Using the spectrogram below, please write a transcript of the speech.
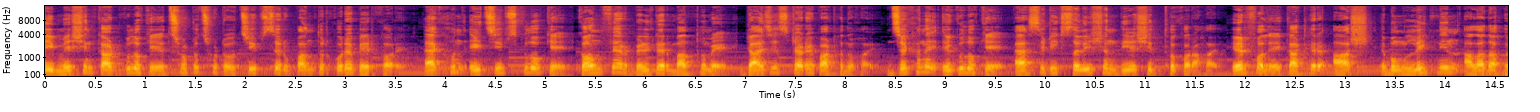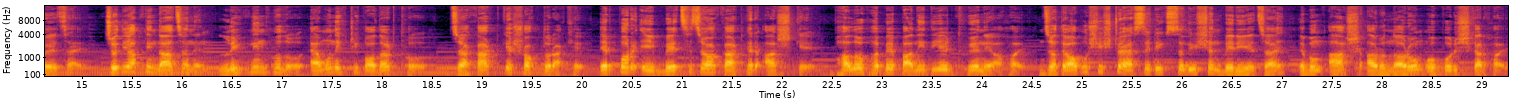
এই মেশিন কাঠগুলোকে ছোট ছোট চিপসে রূপান্তর করে বের করে। এখন এই চিপসগুলোকে কনফেয়ার বেল্টের মাধ্যমে ডাইজেস্টারে পাঠানো হয়, যেখানে এগুলোকে অ্যাসিডিক সলিউশন দিয়ে সিদ্ধ করা হয়। এর ফলে কাঠের আঁশ এবং লিগনিন আলাদা হয়ে যায়। যদি আপনি না জানেন, লিগনিন হলো এমন একটি পদার্থ যা কাঠকে শক্ত রাখে। এরপর এই বেঁচে যাওয়া কাঠের আঁশকে ভালোভাবে পানি দিয়ে ধুয়ে নেওয়া হয়, যাতে অবশিষ্ট অ্যাসিডিক সলিউশন বেরিয়ে যায় এবং আঁশ আরও নরম ও পরিষ্কার হয়।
